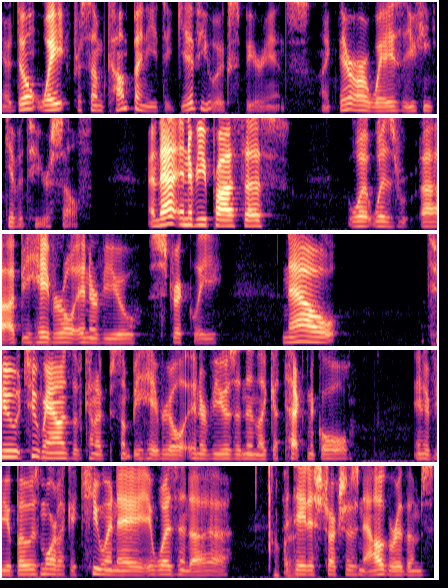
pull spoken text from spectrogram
you know, don't wait for some company to give you experience. Like there are ways that you can give it to yourself. And that interview process what was uh, a behavioral interview strictly. Now two two rounds of kind of some behavioral interviews and then like a technical interview, but it was more like a Q&A. It wasn't a, Okay. a data structures and algorithms.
